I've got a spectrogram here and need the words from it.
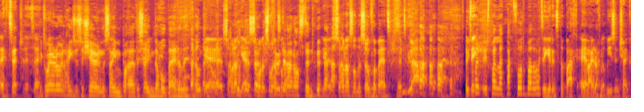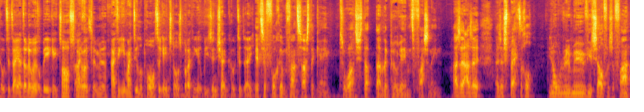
etc. etc. Aguero and Jesus are sharing the same uh, the same double bed, and they don't get Yeah, on. someone else. Yeah, someone, someone else. Through On, Dan Austin. yeah, someone else on the sofa bed. It's crap. Who's, Dig- playing, who's playing left back for them, by the way? Dig it into the back. Uh, I reckon it'll be Zinchenko today. I don't know who it'll be against Oh, us. I think, him, yeah. I think he might do Laporte against us, but I think it'll be Zinchenko today. It's a fucking fantastic game to watch. That that Liverpool game. It's fascinating as a as a as a spectacle. You know, remove yourself as a fan.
